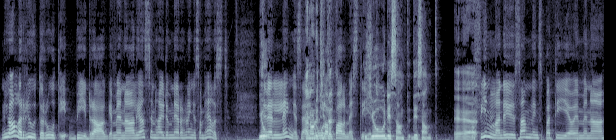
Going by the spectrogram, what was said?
Nu är ju alla RUT och ROT-bidrag. Jag menar, Alliansen har ju dominerat hur länge som helst. Jo, det är väl länge sedan Olof tittar- Palmes tid. Jo, det är sant, det är sant. Eh, Och Finland är ju samlingspartiet och jag menar...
